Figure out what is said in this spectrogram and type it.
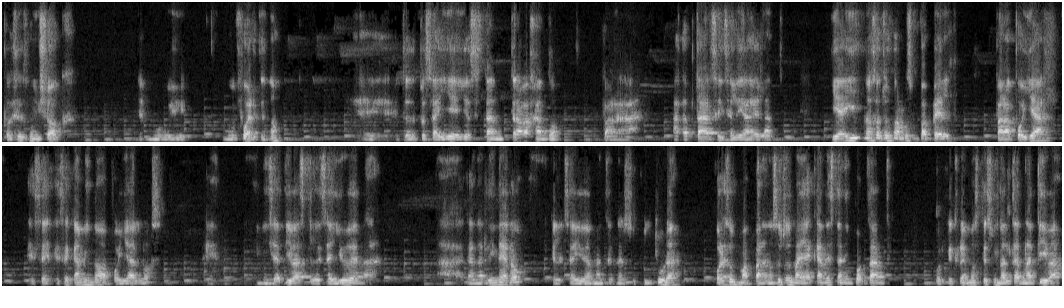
pues es un shock muy, muy fuerte, ¿no? Eh, entonces, pues ahí ellos están trabajando para adaptarse y salir adelante. Y ahí nosotros damos un papel para apoyar ese, ese camino, apoyarlos en iniciativas que les ayuden a, a, ganar dinero, que les ayuden a mantener su cultura. Por eso para nosotros Mayacán es tan importante, porque creemos que es una alternativa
